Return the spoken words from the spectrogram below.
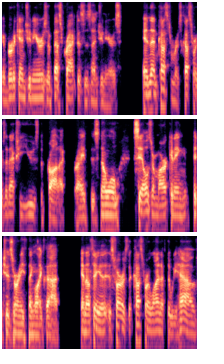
you know, Vertica engineers, or best practices engineers and then customers, customers that actually use the product, right? There's no sales or marketing pitches or anything like that. And I'll tell you, as far as the customer lineup that we have,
